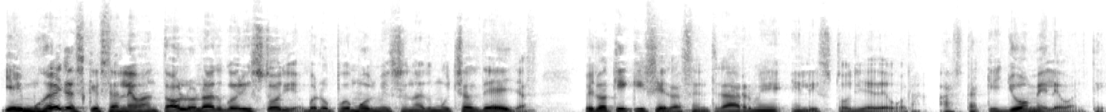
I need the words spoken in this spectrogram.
Y hay mujeres que se han levantado a lo largo de la historia. Bueno, podemos mencionar muchas de ellas. Pero aquí quisiera centrarme en la historia de Débora, hasta que yo me levanté.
